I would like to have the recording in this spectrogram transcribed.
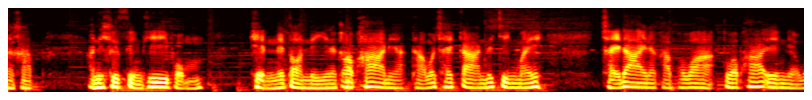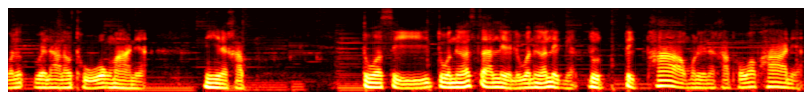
นะครับ อันนี้คือสิ่งที่ผมเห็นในตอนนี้นะครับผ้าเนี่ยถามว่าใช้การได้จริงไหมใช้ได้นะครับ เพราะว่าตัวผ้าเองเนี่ยเวลาเราถูออกมาเนี่ยนี่นะครับ ตัวสีตัวเนื้อสแตนเลสหรือว่าเนื้อเหล็กเนี่ยหลุดติดผ้าออกมาเลยนะครับ เพราะว่าผ้าเนี่ย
